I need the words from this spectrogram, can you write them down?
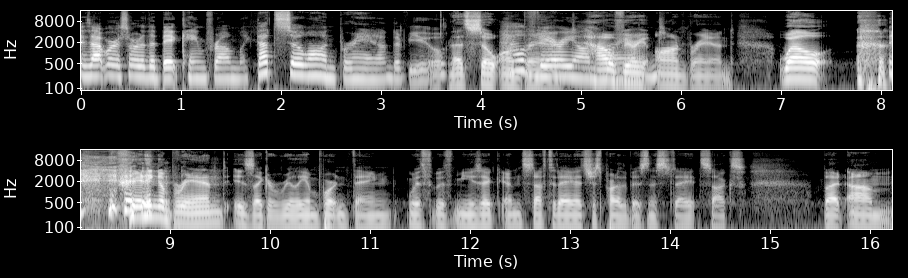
Is that where sort of the bit came from? Like that's so on brand of you. that's so on How brand. very on How very on brand. Well, creating a brand is like a really important thing with with music and stuff today. It's just part of the business today. It sucks. But um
